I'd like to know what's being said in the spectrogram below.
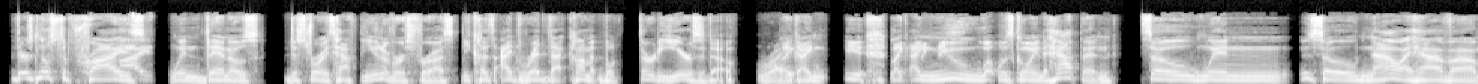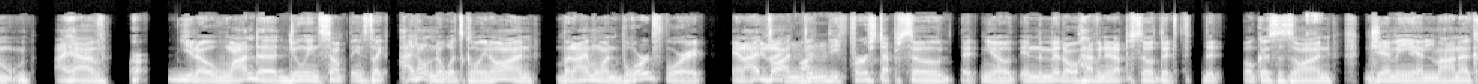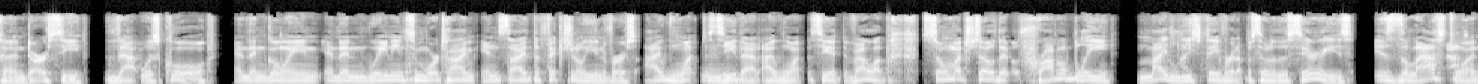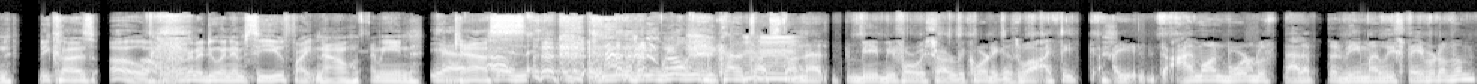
There's no surprise when Thanos destroys half the universe for us because I'd read that comic book 30 years ago. right. Like I, like I knew what was going to happen. So when, so now I have, um, I have, her- you know, Wanda doing something. It's like, I don't know what's going on, but I'm on board for it. And I thought that Mhm. the first episode that, you know, in the middle, having an episode that, that focuses on Jimmy and Monica and Darcy, that was cool. And then going and then waiting some more time inside the fictional universe. I want to see that. I want to see it develop so much so that probably my least favorite episode of the series is the last one because, oh, we're going to do an MCU fight now. I mean, yeah, I guess. and, and we, we, we, we kind of touched on that be, before we started recording as well. I think I, I'm on board with that episode being my least favorite of them.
